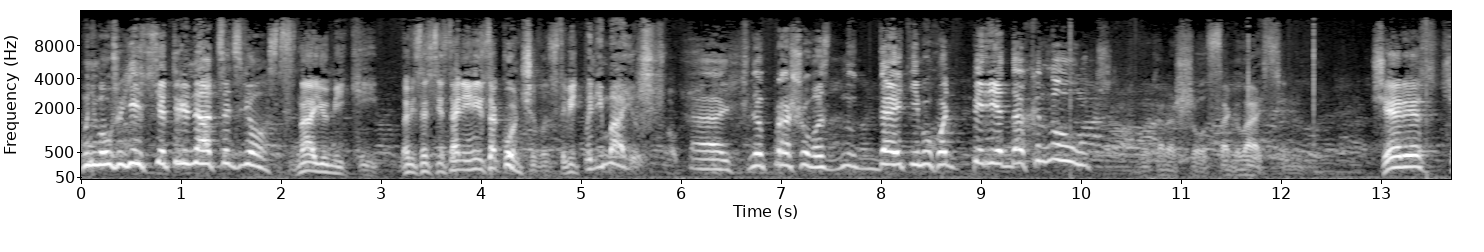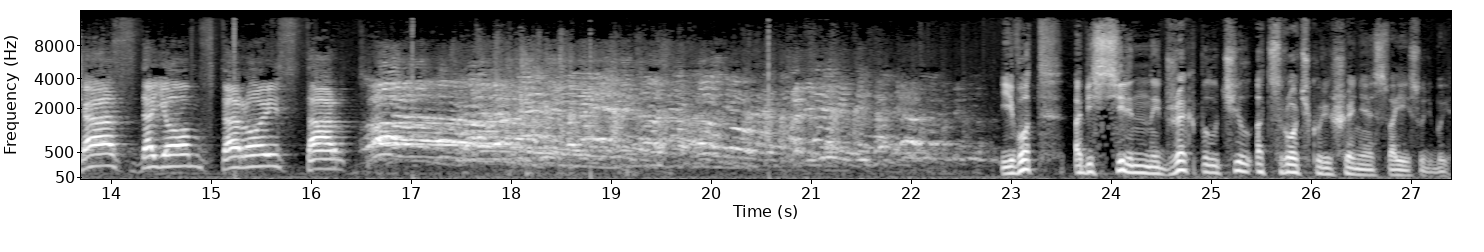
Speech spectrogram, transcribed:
У него уже есть все 13 звезд. Знаю, Микки. Но ведь состязание не закончилось, ты ведь понимаешь? Ай, ну прошу вас, ну дайте ему хоть передохнуть. Ну, хорошо, согласен. Через час даем второй старт. И вот обессиленный Джек получил отсрочку решения своей судьбы.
